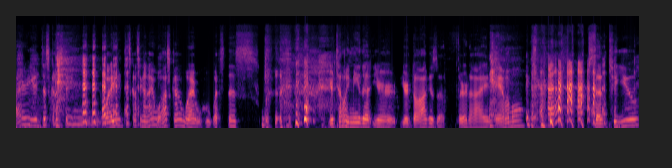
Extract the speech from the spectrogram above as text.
Why are you discussing? Why are you discussing ayahuasca? Why? What's this? You're telling me that your your dog is a third eye animal sent to you?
